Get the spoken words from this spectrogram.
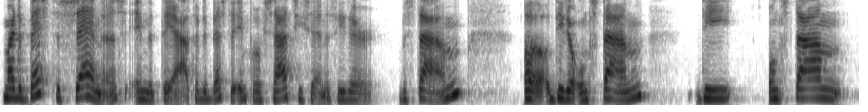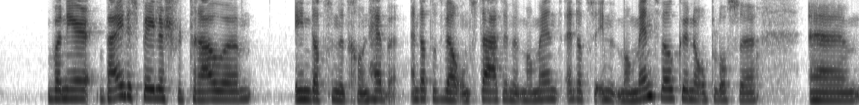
Maar de beste scènes in het theater, de beste improvisatiescènes die er bestaan, eh, die er ontstaan, die ontstaan wanneer beide spelers vertrouwen in dat ze het gewoon hebben. En dat het wel ontstaat in het moment. En dat ze in het moment wel kunnen oplossen ehm,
